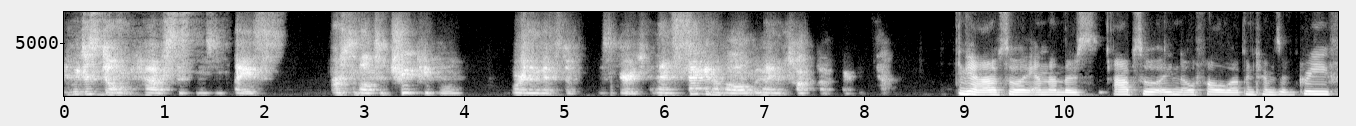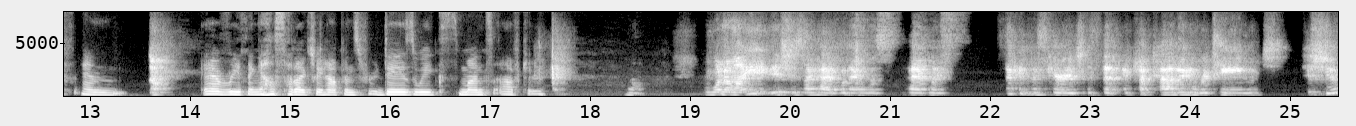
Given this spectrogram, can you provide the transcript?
And we just don't have systems in place. First of all, to treat people who are in the midst of miscarriage, and then second of all, we don't even talk about. Yeah, absolutely. And then there's absolutely no follow up in terms of grief and No. everything else that actually happens for days, weeks, months after. One of my issues I had when I was I had my second miscarriage is that I kept having retained tissue.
